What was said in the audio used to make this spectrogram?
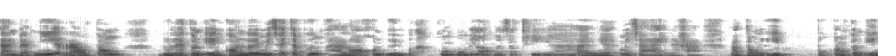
การณ์แบบนี้เราต้องดูแลตนเองก่อนเลย ไม่ใช่จะพึ่งพารอคนอื่นคุณครูไม่ออกมาสักทีอย่างเงี้ย ไม่ใช่นะคะ เราต้องรีบปกป้องตนเอง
